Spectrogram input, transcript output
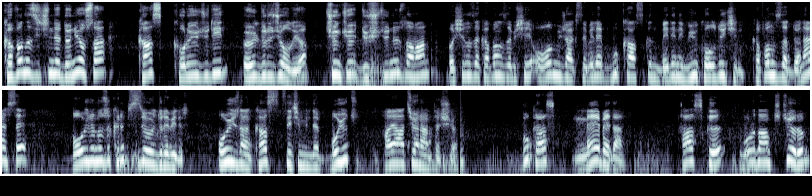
kafanız içinde dönüyorsa kask koruyucu değil öldürücü oluyor. Çünkü düştüğünüz zaman başınıza kafanızda bir şey olmayacaksa bile bu kaskın bedeni büyük olduğu için kafanızda dönerse boynunuzu kırıp sizi öldürebilir. O yüzden kask seçiminde boyut hayati önem taşıyor. Bu kask M beden. Kaskı buradan tutuyorum.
